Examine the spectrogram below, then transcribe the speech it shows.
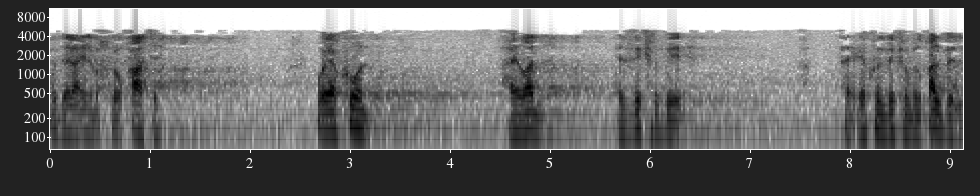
ودلائل مخلوقاته. ويكون أيضا الذكر ب يكون الذكر بالقلب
